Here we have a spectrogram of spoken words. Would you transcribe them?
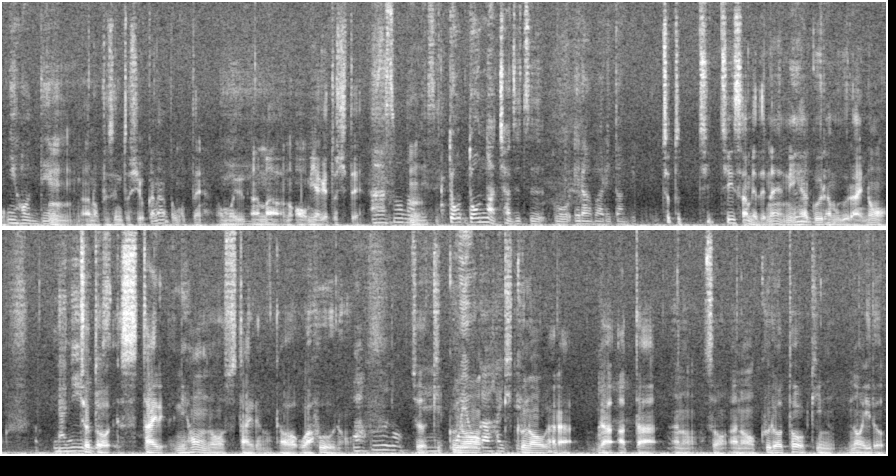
はい、日本で、うん、あのプレゼントしようかなと思って思いあまああのお土産として。あそうなんです、うん、どどんな茶筒を選ばれたんで？すちょっとち小さめでね200グラムぐらいの、何ちょっとスタイル日本のスタイルの和風の。和風の。ちょっと菊の菊の柄があった黒と金の色。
